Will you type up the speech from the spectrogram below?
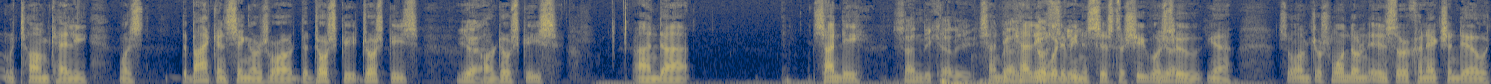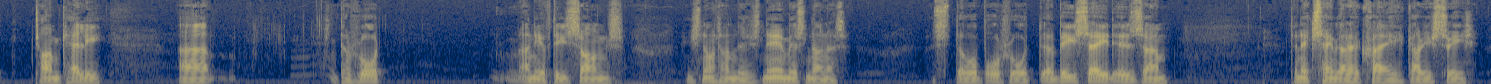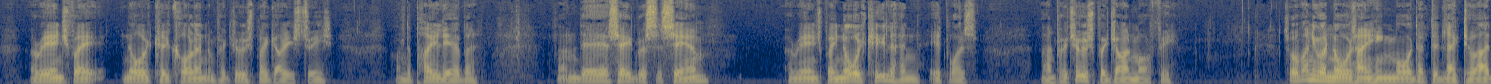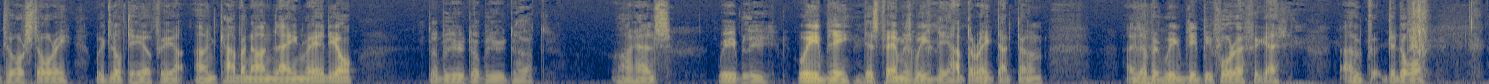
with Tom Kelly was the backing singers were the Dusky, Duskeys Yeah. or Duskeys, and uh, Sandy Sandy Kelly. Sandy Well, Kelly would have been his sister. She was Yeah. too. Yeah. So I'm just wondering, is there a connection there with Tom Kelly uh, that wrote any of these songs? He's not on the, his name isn't on it. It's, they were both wrote. The B side is um, the next time that I cry, Gary Street, arranged by Noel Kilcullen and produced by Gary Street on the Pye label. And uh, the A side was the same, arranged by Noel Kelehan, it was, and produced by John Murphy. So if anyone knows anything more that they'd like to add to our story, we'd love to hear from you on Cavan Online Radio. www.weebly. What else? Weebly. Weebly, this famous Weebly. I have to write that down. I love it Weebly before I forget out the door.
